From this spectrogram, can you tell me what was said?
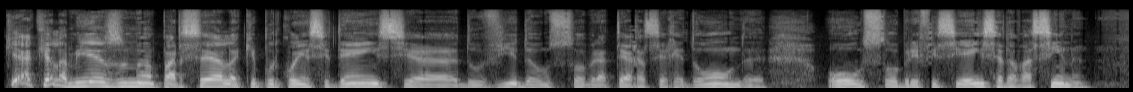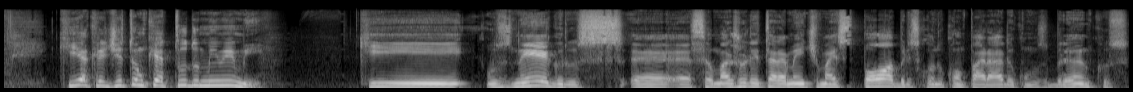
que é aquela mesma parcela que, por coincidência, duvidam sobre a Terra ser redonda ou sobre a eficiência da vacina que acreditam que é tudo mimimi. Que os negros é, é, são majoritariamente mais pobres quando comparado com os brancos,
